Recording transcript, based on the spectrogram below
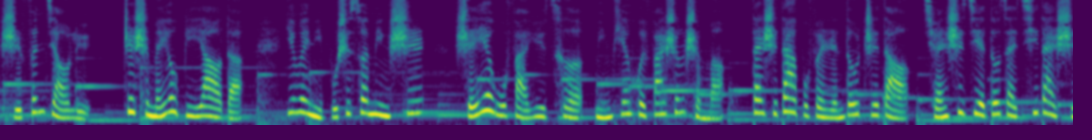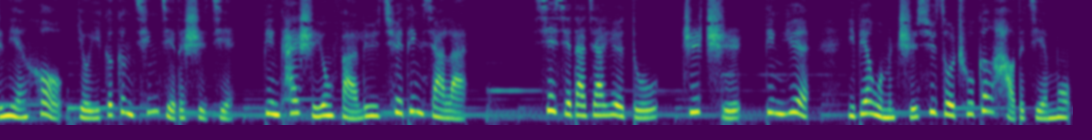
十分焦虑，这是没有必要的，因为你不是算命师，谁也无法预测明天会发生什么。但是大部分人都知道，全世界都在期待十年后有一个更清洁的世界，并开始用法律确定下来。谢谢大家阅读、支持、订阅，以便我们持续做出更好的节目。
